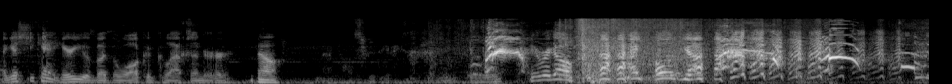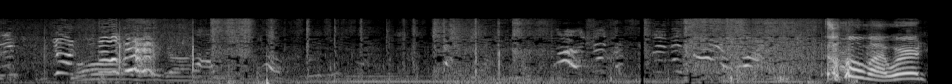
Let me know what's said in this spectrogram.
I guess she can't hear you, but the wall could collapse under her. No. Here we go. I told you. Oh my word!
